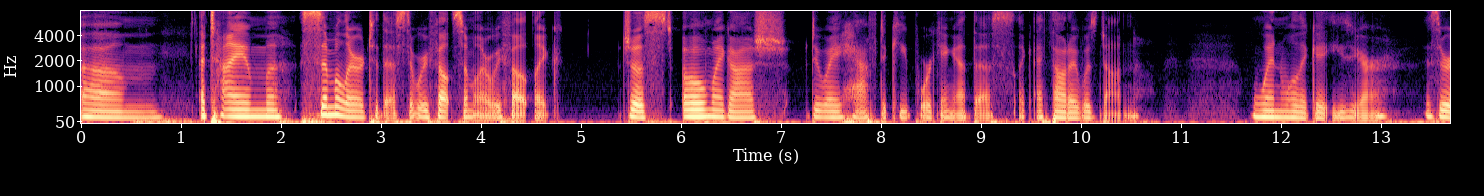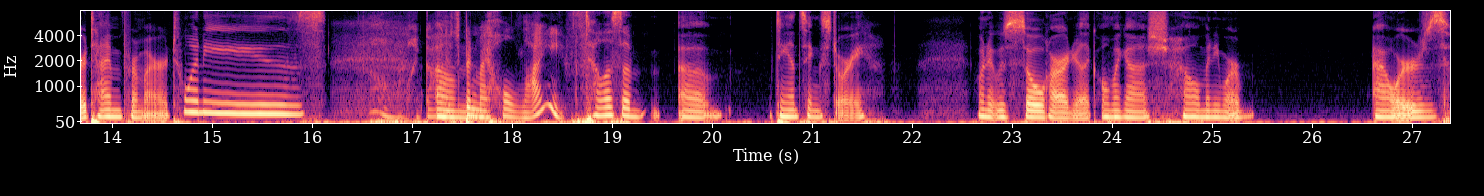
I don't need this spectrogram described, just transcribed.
um a time similar to this that we felt similar. We felt like just oh my gosh do i have to keep working at this? Like i thought i was done. When will it get easier? Is there a time from our 20s Oh my god, it's been Um, my whole life. tell us a, a dancing story. When it was so hard you're like oh my gosh how many more hours?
